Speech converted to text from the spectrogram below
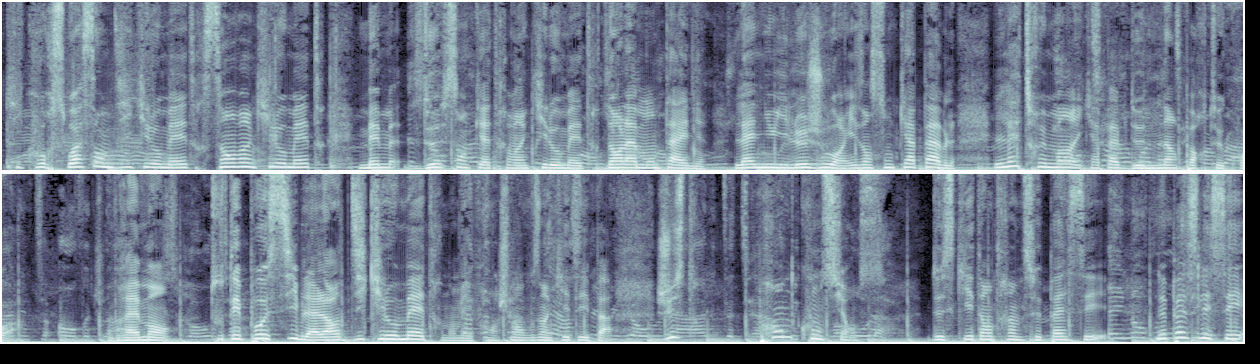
qui courent 70 km, 120 km, même 280 km dans la montagne, la nuit, le jour, ils en sont capables. L'être humain est capable de n'importe quoi. Vraiment, tout est possible, alors 10 km, non mais franchement, vous inquiétez pas. Juste prendre conscience de ce qui est en train de se passer, ne pas se laisser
